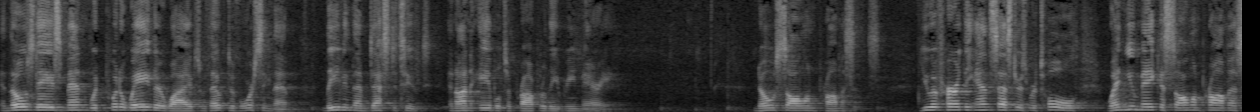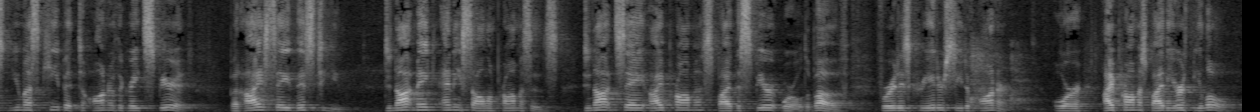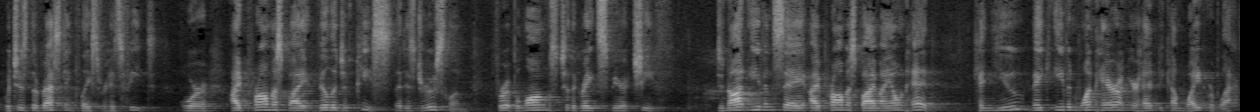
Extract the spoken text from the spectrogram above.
In those days, men would put away their wives without divorcing them, leaving them destitute and unable to properly remarry. No solemn promises. You have heard the ancestors were told when you make a solemn promise, you must keep it to honor the Great Spirit. But I say this to you do not make any solemn promises. Do not say, I promise by the spirit world above, for it is Creator's seat of honor. Or, I promise by the earth below, which is the resting place for his feet. Or, I promise by village of peace, that is Jerusalem, for it belongs to the great spirit chief. Do not even say, I promise by my own head. Can you make even one hair on your head become white or black?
